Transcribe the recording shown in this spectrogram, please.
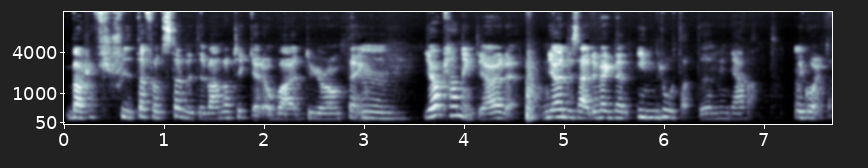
bara skita fullständigt i vad andra tycker och bara do your own thing. Mm. Jag kan inte göra det. Jag är inte så här, det är verkligen inrotat i min hjärna. Det Mm. går inte.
